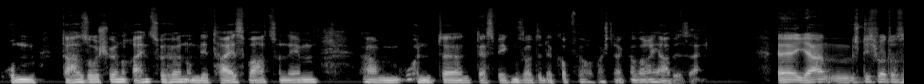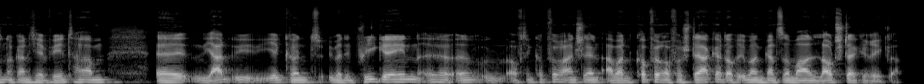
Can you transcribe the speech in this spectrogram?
um da so schön reinzuhören, um Details wahrzunehmen. Ähm, und äh, deswegen sollte der Kopfhörerverstärker variabel sein. Äh, ja, ein Stichwort, was wir noch gar nicht erwähnt haben. Äh, ja, ihr könnt über den Pre-Gain äh, äh, auf den Kopfhörer einstellen, aber ein Kopfhörerverstärker hat auch immer einen ganz normalen Lautstärkeregler.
